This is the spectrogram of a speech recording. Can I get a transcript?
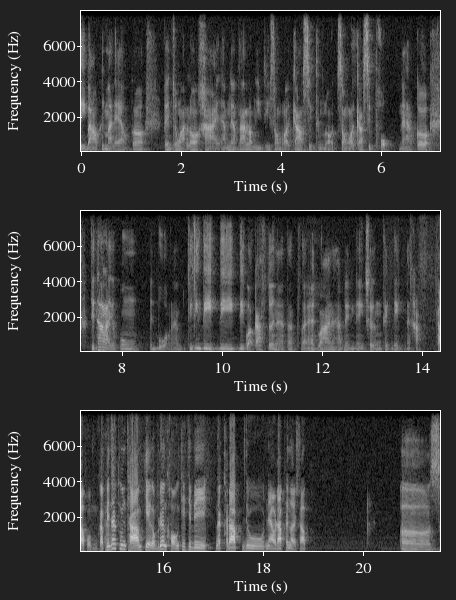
รีบาวขึ้นมาแล้ว ก็เป็นจังหวะรอขายนะครับ แนวต้านรอบนี้อยู่ที่ 290 ถึง 296 นะครับ ก็ทิศทางไหลยังคงเป็นบวกนะครับ จริงๆ ดีดีดีกว่ากราฟด้วยนะถ้าถ้าแอดวานนะครับในในเชิงเทคนิคนะครับ ครับผมครับมีนักทุนถามเกี่ยวกับเรื่องของ TTB นะครับ ดูแนวรับให้หน่อยครับ เอ่อส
